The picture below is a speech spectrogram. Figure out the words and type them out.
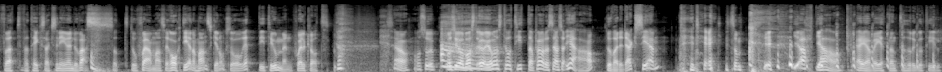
För att, för att häcksaxen är ju ändå vass, så att då skär man sig rakt igenom handsken också, och rätt i tummen, självklart. Så, och så, och så jag bara, stå, jag bara står och tittar på det och säger så, ja, då var det dags igen. Det, det är liksom, det, ja, ja, ja, jag vet inte hur det går till.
